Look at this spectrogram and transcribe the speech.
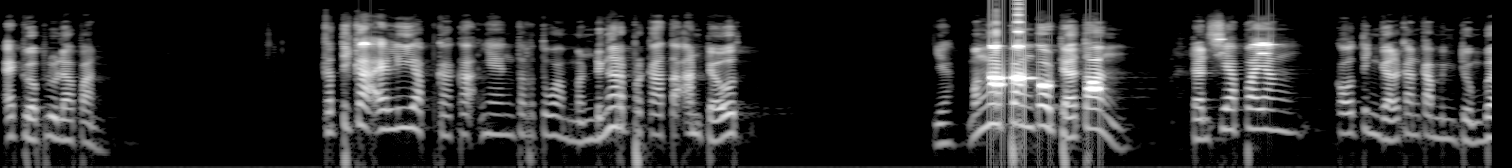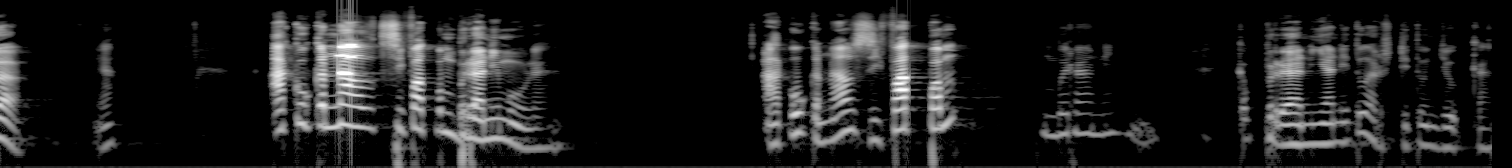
Ayat 28. Ketika Eliab kakaknya yang tertua mendengar perkataan Daud, ya, mengapa engkau datang dan siapa yang kau tinggalkan kambing domba? Ya. Aku kenal sifat pemberanimu. Aku kenal sifat pem pemberanimu. Keberanian itu harus ditunjukkan.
